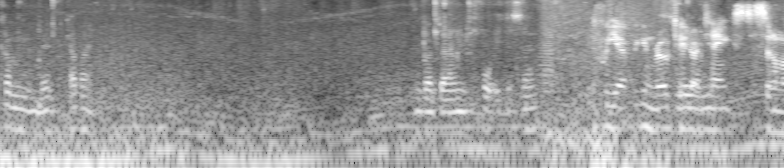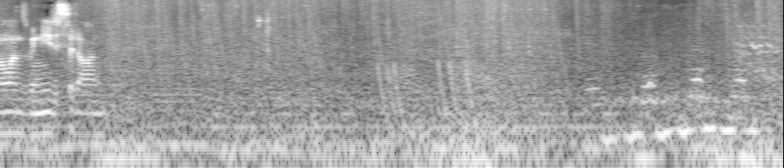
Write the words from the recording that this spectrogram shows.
come mid, come back. I'm going down 40%. If we, uh, if we can rotate our Swing. tanks to sit on the ones we need to sit on. The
